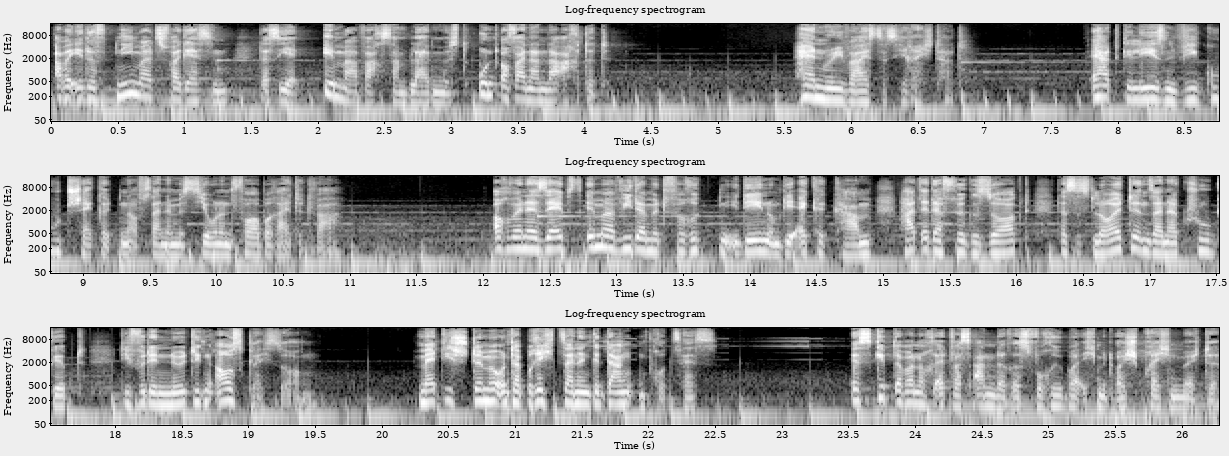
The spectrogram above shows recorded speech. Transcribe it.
Aber ihr dürft niemals vergessen, dass ihr immer wachsam bleiben müsst und aufeinander achtet. Henry weiß, dass sie recht hat. Er hat gelesen, wie gut Shackleton auf seine Missionen vorbereitet war. Auch wenn er selbst immer wieder mit verrückten Ideen um die Ecke kam, hat er dafür gesorgt, dass es Leute in seiner Crew gibt, die für den nötigen Ausgleich sorgen. Mattys Stimme unterbricht seinen Gedankenprozess. Es gibt aber noch etwas anderes, worüber ich mit euch sprechen möchte.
